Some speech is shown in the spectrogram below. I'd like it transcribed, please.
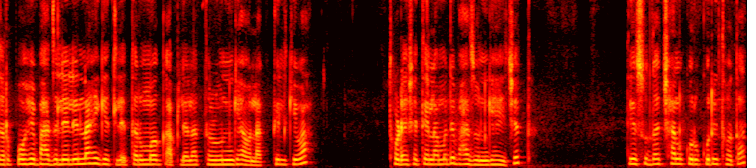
जर पोहे भाजलेले नाही घेतले तर मग आपल्याला तळून घ्यावं लागतील किंवा थोड्याशा तेलामध्ये भाजून घ्यायचेत. ते सुद्धा छान कुरकुरीत होतात.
